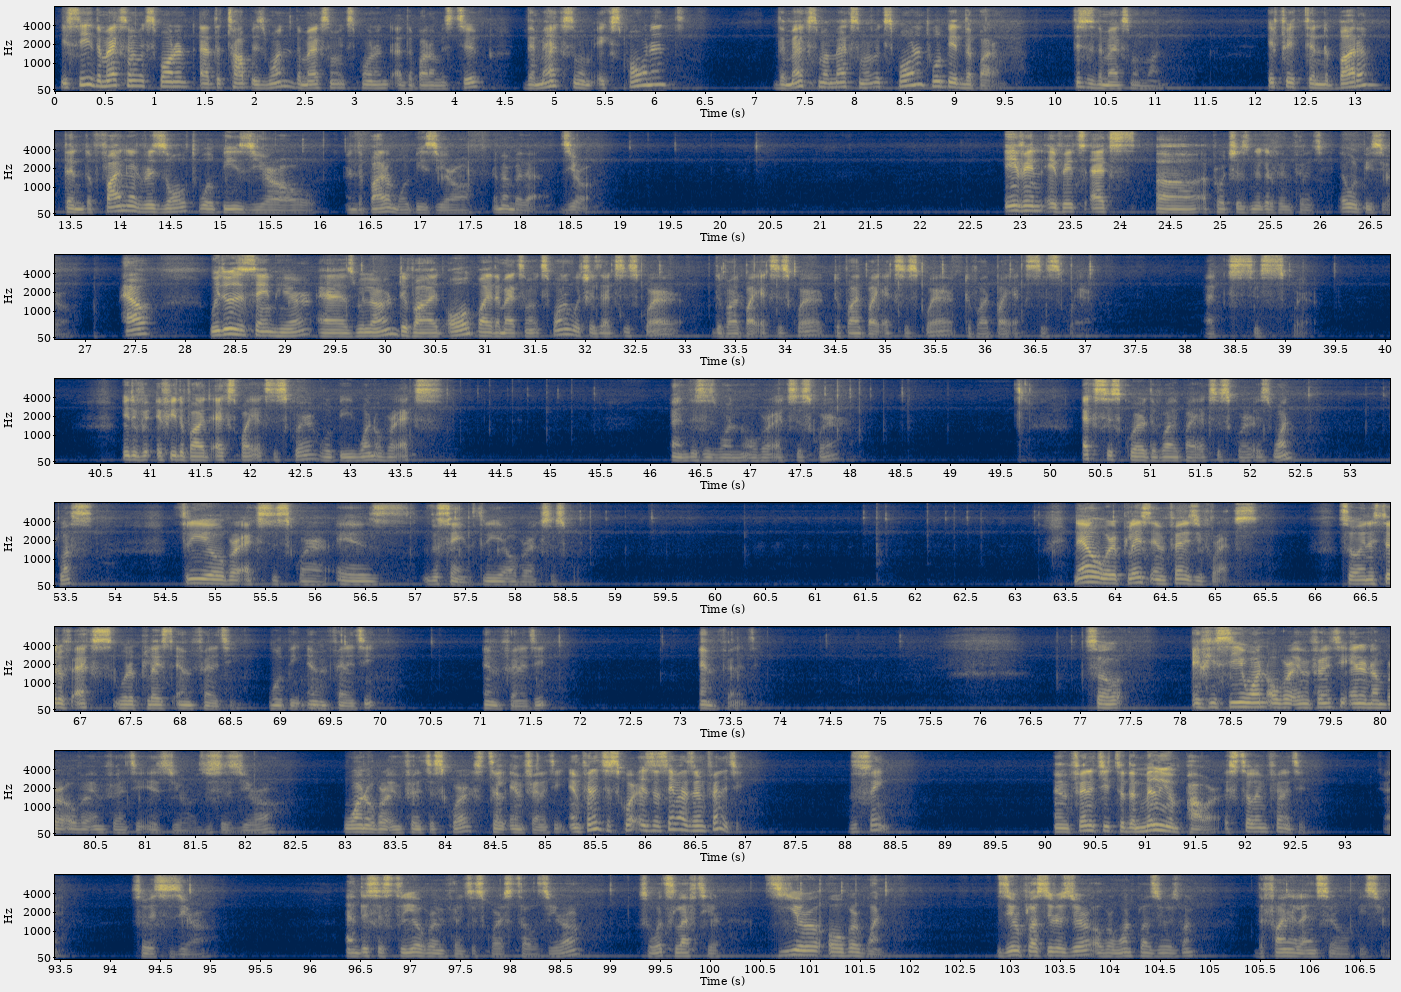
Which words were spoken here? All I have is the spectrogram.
you see the maximum exponent at the top is 1, the maximum exponent at the bottom is 2. The maximum exponent, the maximum maximum exponent will be at the bottom. This is the maximum one. If it's in the bottom, then the final result will be 0. And the bottom will be 0. Remember that, 0. Even if its x uh, approaches negative infinity, it will be 0. How? We do the same here as we learned. Divide all by the maximum exponent, which is x squared, divide by x squared, divide by x squared, divide by x squared. x squared. If you divide x by x squared, will be 1 over x. And this is 1 over x squared. x squared divided by x squared is 1 plus 3 over x squared is the same 3 over x squared now we replace infinity for x. So instead of x we replace infinity. Will be infinity infinity infinity. So if you see 1 over infinity any number over infinity is 0 this is 0 1 over infinity square, still infinity. Infinity square is the same as infinity. The same. Infinity to the million power is still infinity. Okay, so it's 0. And this is 3 over infinity square, still 0. So what's left here? 0 over 1. 0 plus 0 is 0 over 1 plus 0 is 1. The final answer will be 0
